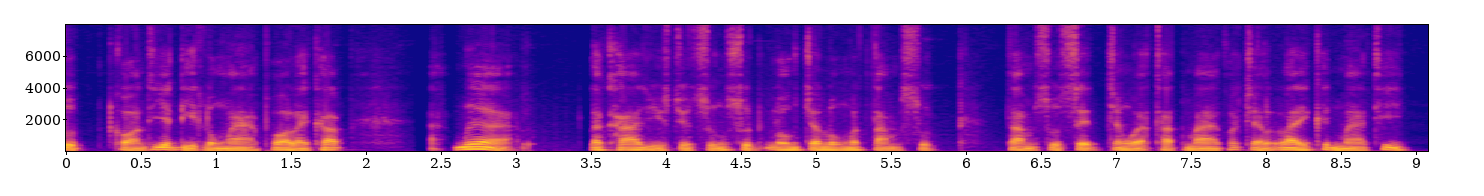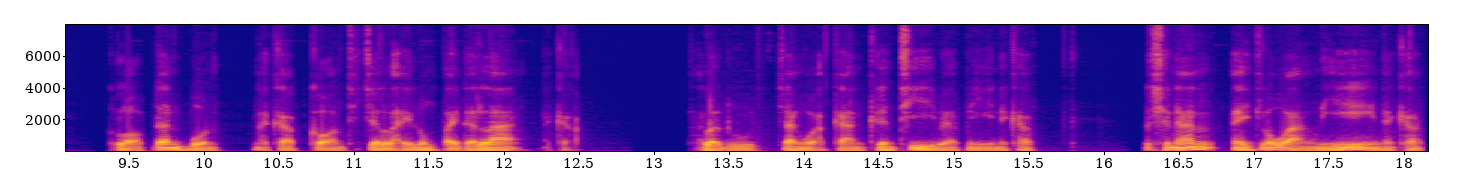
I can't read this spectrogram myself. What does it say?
สุด ก่อนที่จะดีดลงมาเพราะอะไรครับ เมื่อราคาอยู่จุดสูงสุดลงจะลงมาต่ำสุด ต่ำสุดเสร็จจังหวะถัดมาก็จะไล่ขึ้นมาที่กรอบด้านบนนะครับ ก่อนที่จะไหลลงไปด้านล่างนะครับ ถ้าเราดูจังหวะการเคลื่อนที่แบบนี้นะครับ เพราะฉะนั้นในระหว่างนี้นะครับ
